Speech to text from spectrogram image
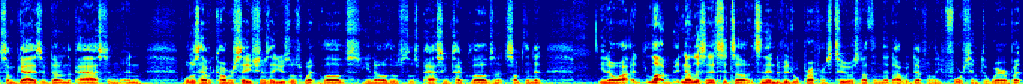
some guys have done in the past, and, and we'll just have a conversation as they use those wet gloves. You know, those those passing type gloves, and it's something that you know, I, now listen, it's it's a it's an individual preference too. It's nothing that I would definitely force him to wear, but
